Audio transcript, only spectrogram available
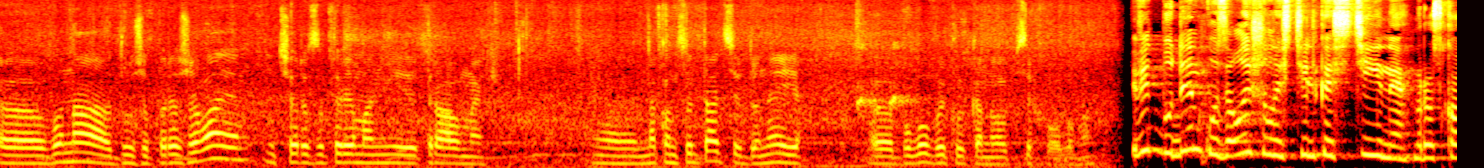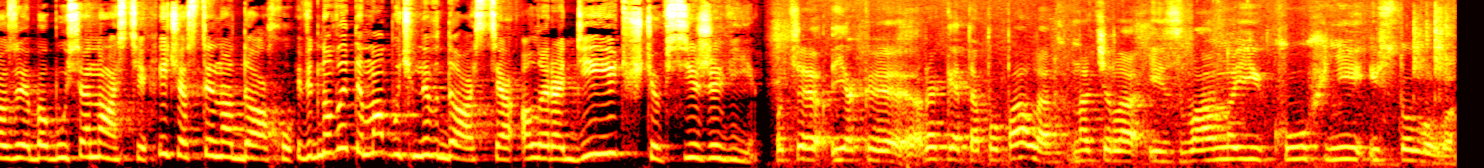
Е, Вона дуже переживає через отримані травми. На консультацію до неї було викликано психолога. Від будинку залишились тільки стіни, розказує бабуся Насті, і частина даху. Відновити, мабуть, не вдасться, але радіють, що всі живі. Оце як е, ракета попала, почала із ванної, кухні і столова.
